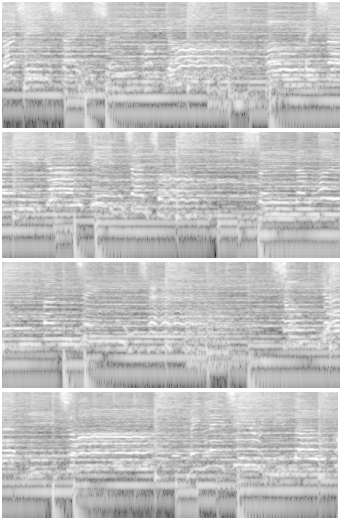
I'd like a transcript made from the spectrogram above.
在千世谁狂涌？号令世间天赞颂，谁能去分正邪？从一而终，名利悄然流过，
